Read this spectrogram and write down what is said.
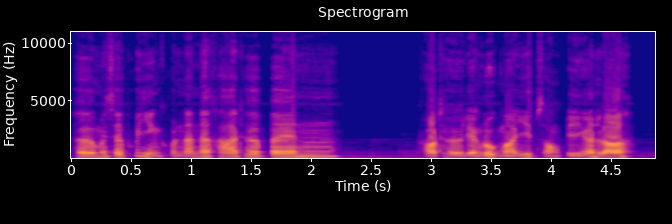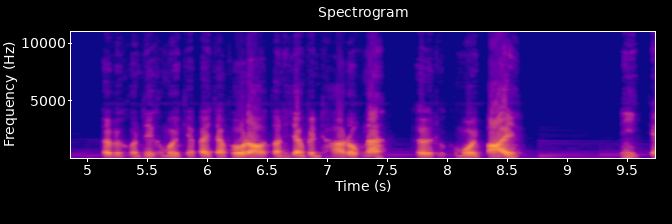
เธอไม่ใช่ผู้หญิงคนนั้นนะคะ เธอเป็น เพราะเธอเลี้ยงลูกมา 22 ปีงั้นเหรอ เธอเป็นคนที่ขโมยแกไปจากพวกเราตอนที่ยังเป็นทารกนะ เธอถูกขโมยไป นี่แก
